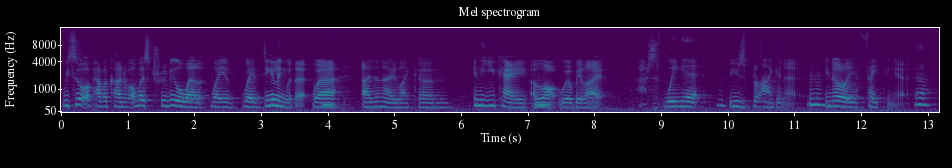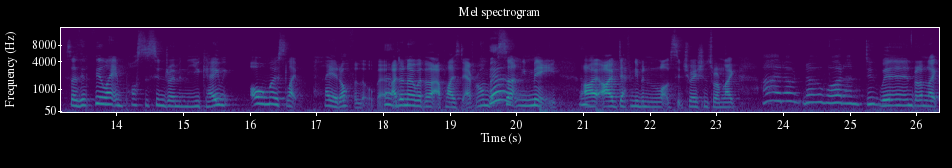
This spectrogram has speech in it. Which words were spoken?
we sort of have a kind of almost trivial way, way of way of dealing with it. Where I don't know, like um, in the UK, a lot we'll be like, "Ah, just wing it, or you're just blagging it, you know, or you're faking it. yeah. So I feel like imposter syndrome in the UK, we almost like play it off a little bit. Yeah. I don't know whether that applies to everyone, but Yeah. certainly me. I, I've definitely been in a lot of situations where I'm like, I don't know what I'm doing, but I'm like,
